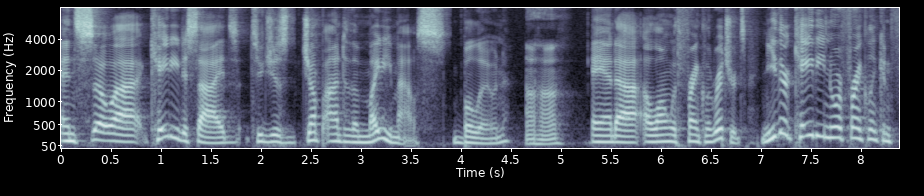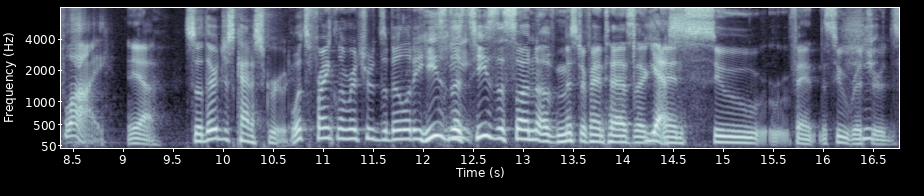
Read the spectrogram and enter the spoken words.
And so uh, Katie decides to just jump onto the Mighty Mouse balloon. Uh huh. And uh, along with Franklin Richards, neither Katie nor Franklin can fly. Yeah. So they're just kind of screwed. What's Franklin Richards' ability? He's the he's the son of Mister Fantastic Yes. and Sue Fan, Sue He- Richards.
